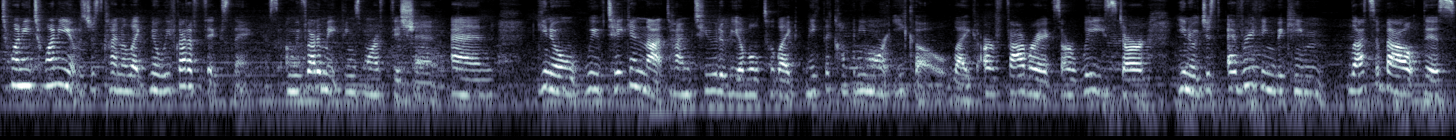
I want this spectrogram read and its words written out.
2020 it was just kind of like no we've got to fix things and we've got to make things more efficient and you know, we've taken that time too to be able to like make the company more eco. Like our fabrics, our waste, our, you know, just everything became less about this,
